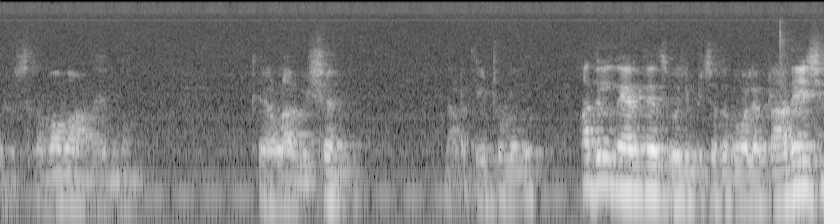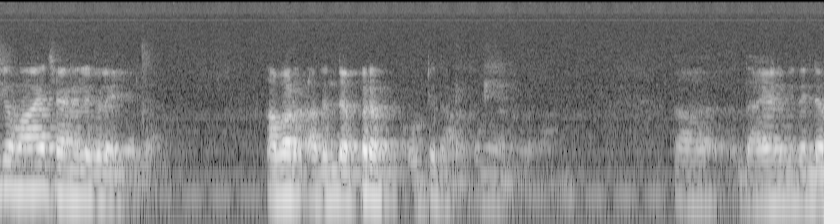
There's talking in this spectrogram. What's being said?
ഒരു ശ്രമമാണ് എന്നും കേരള വിഷൻ നടത്തിയിട്ടുള്ളത്. അതിൽ നേരത്തെ സൂചിപ്പിച്ചതുപോലെ പ്രാദേശികമായ ചാനലുകളെയല്ല അവർ അതിന്റെ അപ്പുറം കൂട്ടി നടക്കുന്നു എന്നുള്ളതാണ്. എന്തായാലും ഇതിന്റെ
